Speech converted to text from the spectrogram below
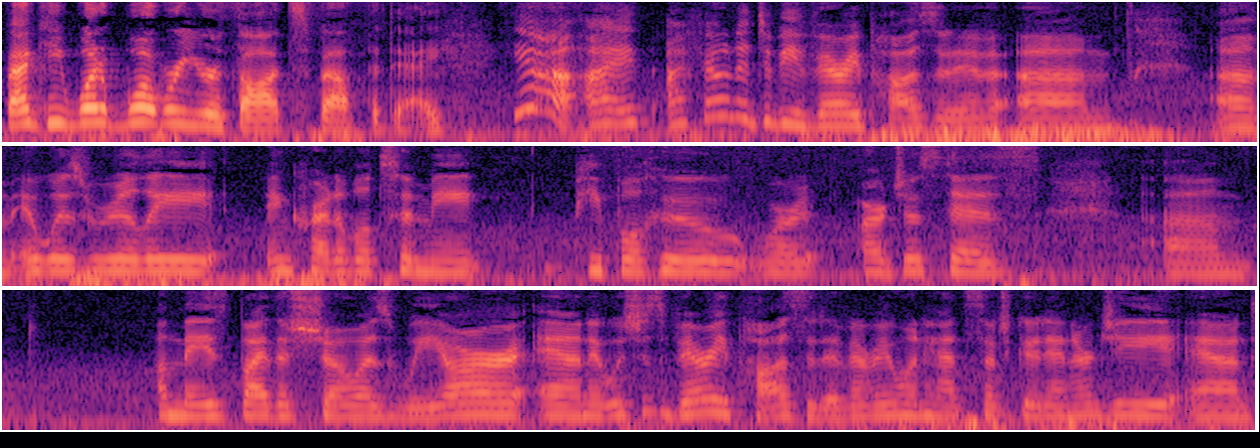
Becky, what, what were your thoughts about the day? Yeah, I, I found it to be very positive. Um, um, it was really incredible to meet people who were are just as um, amazed by the show as we are, and it was just very positive. Everyone had such good energy, and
